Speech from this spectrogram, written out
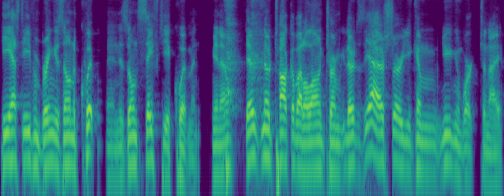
he has to even bring his own equipment his own safety equipment you know? There's no talk about a long term there's yeah sure you can you can work tonight.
